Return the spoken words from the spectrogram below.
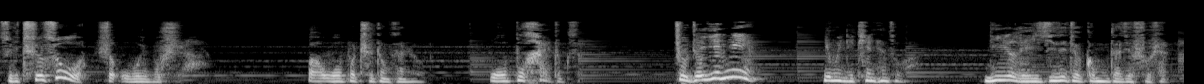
所以吃素啊是无为不施啊。啊，我不吃众生肉了，我不害众生，就这一念，因为你天天做，你累积的这功德就殊胜了，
